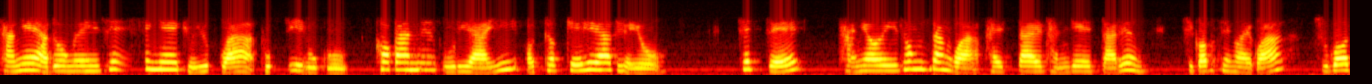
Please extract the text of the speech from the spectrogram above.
장애 아동의 생애 교육과 복지 요구, 커가는 우리 아이 어떻게 해야 돼요? 셋째, 자녀의 성장과 발달 단계에 따른 직업 생활과 주거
